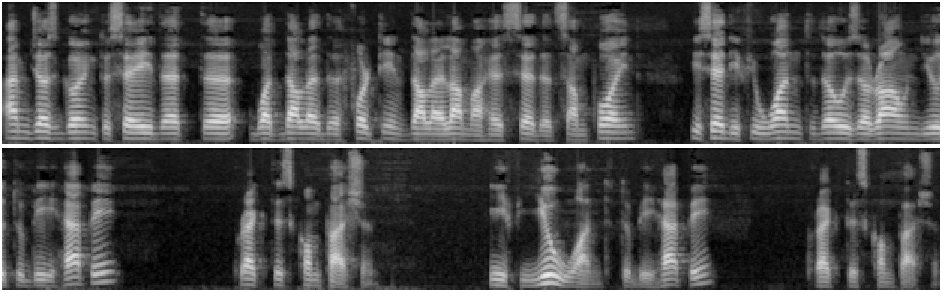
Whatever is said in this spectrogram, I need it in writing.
I'm just going to say that uh, what Dalai, the 14th Dalai Lama has said at some point. He said, if you want those around you to be happy, practice compassion. If you want to be happy, practice compassion.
